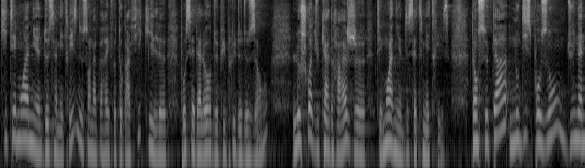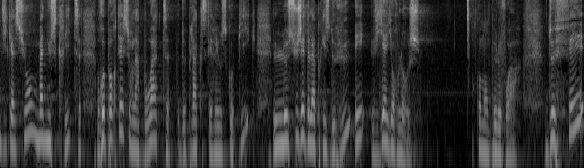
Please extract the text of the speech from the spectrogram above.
qui témoigne de sa maîtrise de son appareil photographique qu'il possède alors depuis plus de deux ans. Le choix du cadrage euh, témoigne de cette maîtrise. Dans ce cas, nous disposons d'une indication manuscrite reportée sur la boîte de plaques stéréoscopiques. Le sujet de la prise de vue est vieille horloge comme on peut le voir. De fait,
